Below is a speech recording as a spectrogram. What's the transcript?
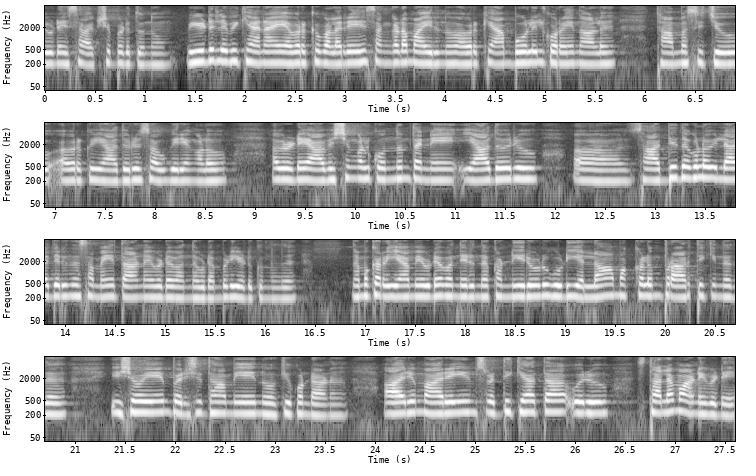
ഇവിടെ സാക്ഷ്യപ്പെടുത്തുന്നു. വീട് ലഭിക്കാനായി അവർക്ക് വളരെ സങ്കടമായിരുന്നു. അവർ ക്യാമ്പുകളിൽ കുറേ നാൾ താമസിച്ചു. അവർക്ക് യാതൊരു സൗകര്യങ്ങളോ അവരുടെ ആവശ്യങ്ങൾക്കൊന്നും തന്നെ യാതൊരു സാധ്യതകളോ ഇല്ലാതിരുന്ന സമയത്താണ് ഇവിടെ വന്ന് ഉടമ്പടി എടുക്കുന്നത്. നമുക്കറിയാം ഇവിടെ വന്നിരുന്ന കണ്ണീരോടുകൂടി എല്ലാ മക്കളും പ്രാർത്ഥിക്കുന്നത് ഈശോയെയും പരിശുദ്ധാമ്മയെയും നോക്കിക്കൊണ്ടാണ്. ആരും ആരെയും ശ്രദ്ധിക്കാത്ത ഒരു സ്ഥലമാണിവിടെ.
